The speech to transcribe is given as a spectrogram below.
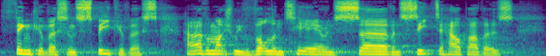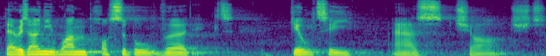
think of us and speak of us, however much we volunteer and serve and seek to help others, there is only one possible verdict guilty as charged.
